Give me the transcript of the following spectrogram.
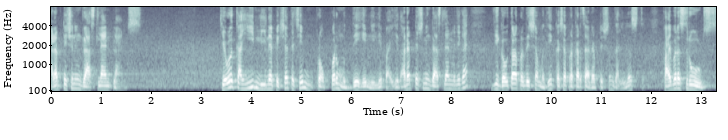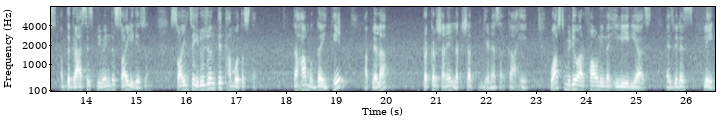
ॲडॅप्टेशन इन ग्रासलँड प्लांट्स केवळ काही लिहिण्यापेक्षा त्याचे प्रॉपर मुद्दे हे लिहिले पाहिजेत. ॲडॅप्टेशन इन ग्रासलँड म्हणजे काय? जी गवताळ प्रदेशामध्ये कशा प्रकारचं ॲडॅप्टेशन झालेलं असतं? Fibrous roots of the grasses prevent the soil erosion सॉईलचं इरोजन ते थांबवत असतात. तर हा मुद्दा इथे आपल्याला प्रकर्षाने लक्षात घेण्यासारखा आहे. Vast meadows are found in the hilly areas as well as plain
